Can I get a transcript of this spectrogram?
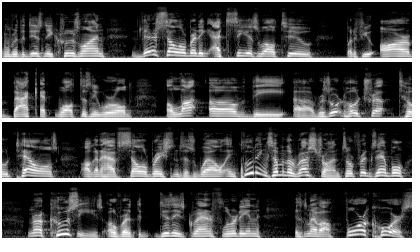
over the Disney Cruise Line. They're celebrating at sea as well too. But if you are back at Walt Disney World, a lot of the uh, resort hotels are going to have celebrations as well, including some of the restaurants. So, for example, Narcoossee's over at the Disney's Grand Floridian is going to have a four-course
